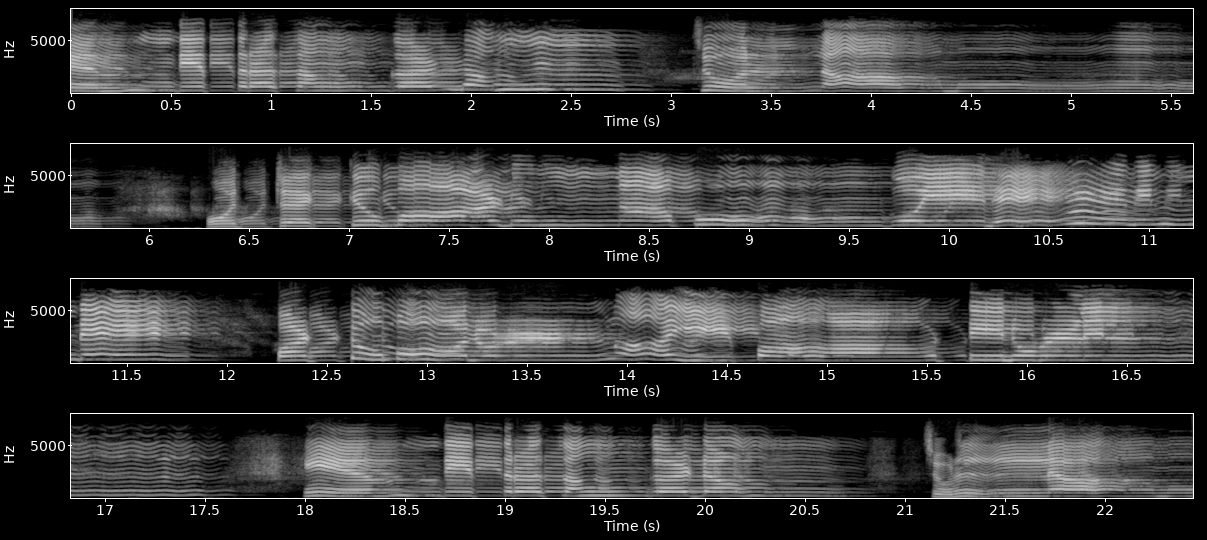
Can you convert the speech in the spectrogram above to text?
എന്തിത്ര സങ്കടം ചൊല്ലാമോ? ഒറ്റയ്ക്കു പാടുന്ന പൂങ്കുയിലേ നിന്റെ പട്ടുപോലുള്ള ഈ പാട്ടിനുള്ളിൽ എന്തിത്ര സങ്കടം ചൊല്ലാമോ?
